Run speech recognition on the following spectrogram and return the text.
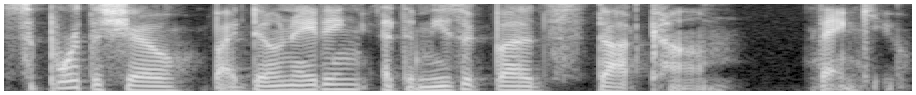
Support the show by donating at themusicbuds.com. Thank you.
